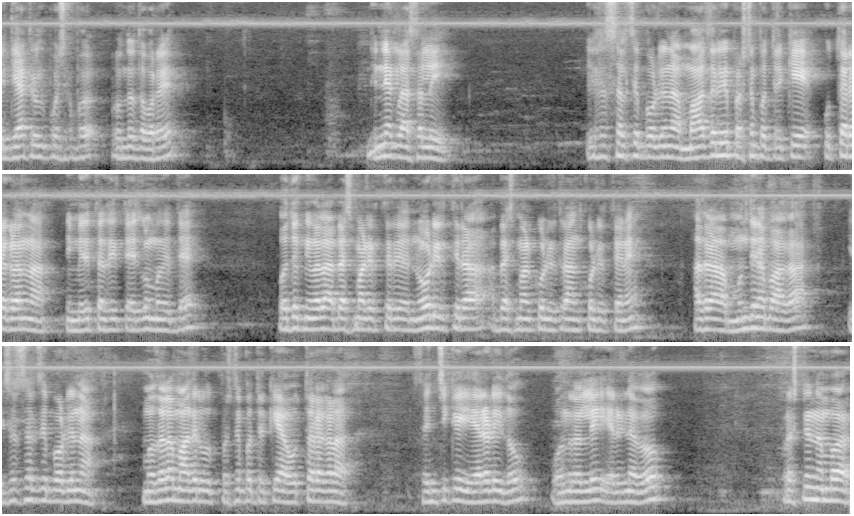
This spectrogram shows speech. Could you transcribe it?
ವಿದ್ಯಾರ್ಥಿ ಮತ್ತು ಪೋಷಕ ವೃಂದದವರೇ, ನಿನ್ನೆ ಕ್ಲಾಸಲ್ಲಿ ಎಸ್ ಎಸ್ ಎಲ್ ಸಿ ಬೋರ್ಡಿನ ಮಾದರಿ ಪ್ರಶ್ನೆ ಪತ್ರಿಕೆ ಉತ್ತರಗಳನ್ನು ನಿಮ್ಮ ಎದುರು ತಂದೆ ತೆಗೆದುಕೊಂಡು ಬಂದಿದ್ದೆ. ಅದಕ್ಕೆ ನೀವೆಲ್ಲ ಅಭ್ಯಾಸ ಮಾಡಿರ್ತೀರಿ, ನೋಡಿರ್ತೀರಾ, ಅಭ್ಯಾಸ ಮಾಡ್ಕೊಂಡಿರ್ತೀರಾ ಅಂದ್ಕೊಂಡಿರ್ತೇನೆ. ಅದರ ಮುಂದಿನ ಭಾಗ ಎಸ್ ಎಸ್ ಎಲ್ ಸಿ ಬೋರ್ಡಿನ ಮೊದಲ ಮಾದರಿ ಪ್ರಶ್ನೆ ಪತ್ರಿಕೆಯ ಉತ್ತರಗಳ ಸಂಚಿಕೆ ಎರಡಿದು ಒಂದರಲ್ಲಿ ಎರಡನೇದು, ಪ್ರಶ್ನೆ ನಂಬರ್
